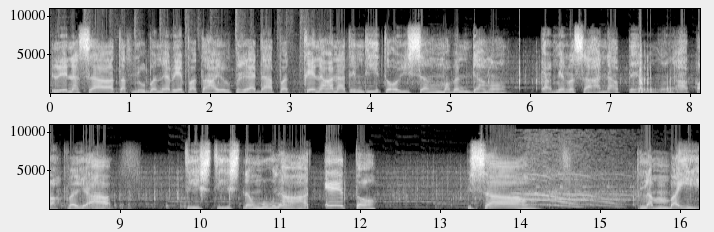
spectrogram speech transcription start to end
Eh, nasa Tacloban area pa tayo kaya dapat kailangan natin dito isang magandang oh, camera sana pero wala pa. Kaya lang muna at eto isang lambay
